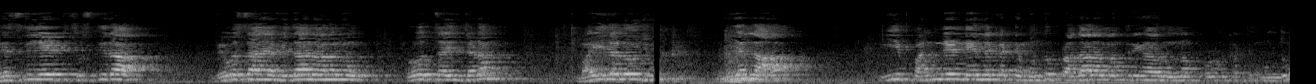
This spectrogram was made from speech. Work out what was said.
రెసిలియేట్ సుస్థిర వ్యవసాయ విధానాలను ప్రోత్సహించడం మహిళలు ఇలా ఈ పన్నెండేళ్ళ కంటే ముందు ప్రధానమంత్రి గారు ఉన్నప్పుడు కంటే ముందు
